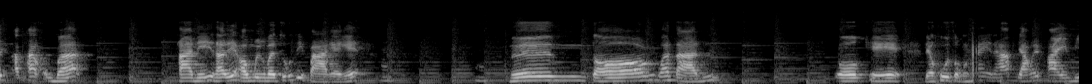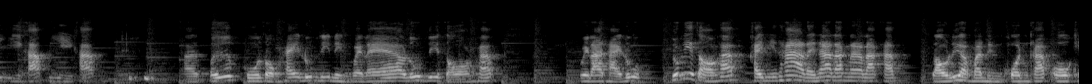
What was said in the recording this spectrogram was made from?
ททำท่าคุมะท่านี้ท่านี้เอามือมาจุ๊บที่ปากอย่างเงี้ยหนึ่งสองวสันต์โอเค เดี๋ยวครูส่งให้นะครับ ยังไม่ไปมีอีกครับ มีอีกครับ อ่าปึ๊บครูส่งให้รูปที่หนึ่งไปแล้ว รูปที่สองครับ เวลาถ่ายรูป รูปที่สองครับ ใครมีท่าอะไรน่ารักน่ารักครับ เราเลือกมาหนึ่งคนครับ โอเค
